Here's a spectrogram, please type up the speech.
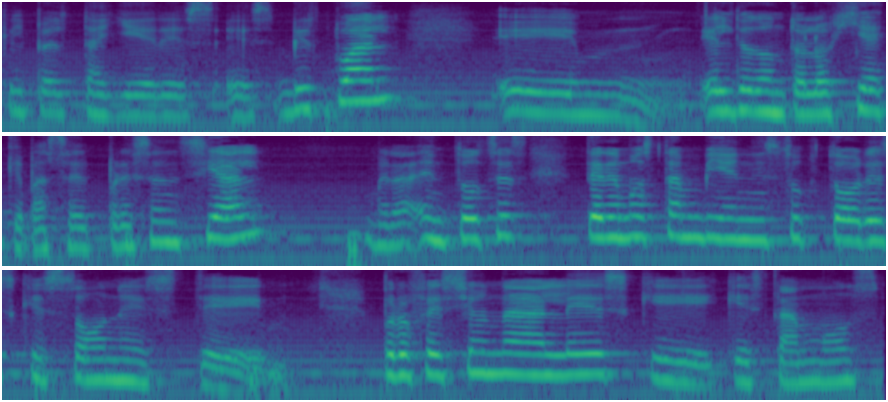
que el, el taller es, es virtual eh, el de odontología que va a ser presencial, ¿verdad? Entonces tenemos también instructores que son este profesionales que, que estamos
